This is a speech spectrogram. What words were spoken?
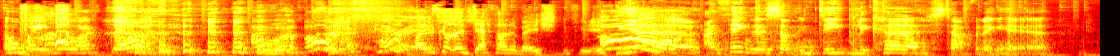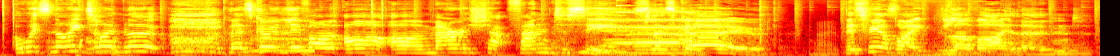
Oh Wait, no, I've gone. I've gone. I've perished. I just got the death animation for you. Oh! Yeah, I think there's something deeply cursed happening here. Oh, it's nighttime, oh. look! Let's go and live our, our, our Marichat fantasies. Yeah. Let's go. Right. This feels like Love Island.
